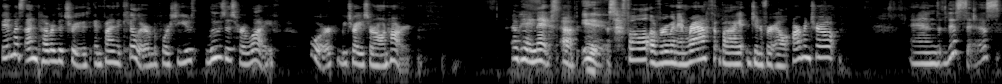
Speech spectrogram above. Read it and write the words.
Finn must uncover the truth and find the killer before she use, loses her life or betrays her own heart. Okay, next up is Fall of Ruin and Wrath by Jennifer L. Armentrout. And this says,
